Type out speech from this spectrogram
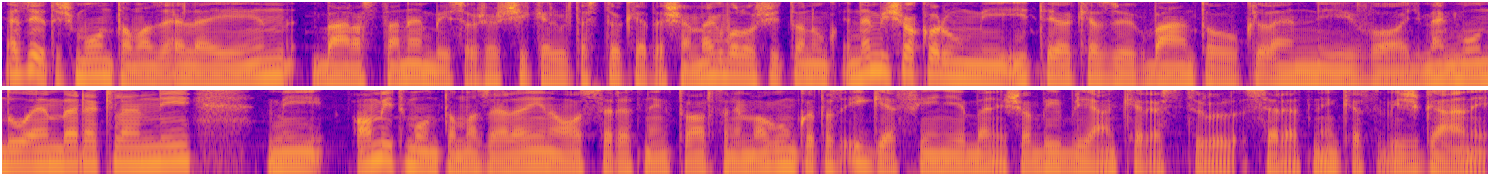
ezért is mondtam az elején, bár aztán nem biztos, hogy sikerült ezt tökéletesen megvalósítanunk, nem is akarunk mi ítélkezők, bántók lenni, vagy megmondó emberek lenni. Mi, amit mondtam az elején, ahhoz szeretnénk tartani magunkat, az ige fényében és a Biblián keresztül szeretnénk ezt vizsgálni.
